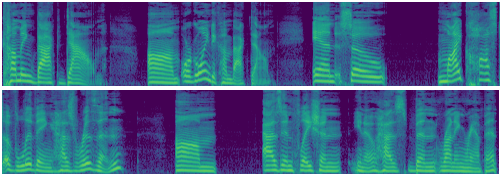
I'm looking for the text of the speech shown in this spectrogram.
coming back down um, or going to come back down. And so my cost of living has risen um, as inflation, you know, has been running rampant.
